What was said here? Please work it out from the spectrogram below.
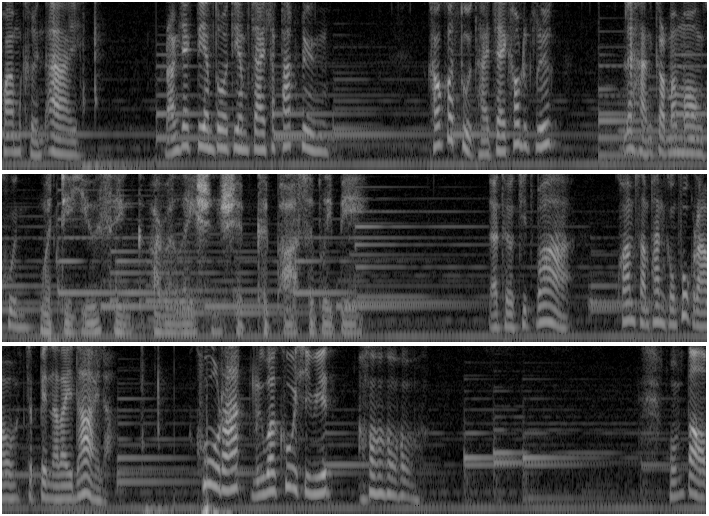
ความเขินอาย หลังจากเตรียมตัวเตรียมใจสักพักหนึ่ง เขาก็สูดหายใจเข้าลึกๆ และหันกลับมามองคุณ What do you think our relationship could possibly be? และเธอคิดว่าความสัมพันธ์ของพวกเราจะเป็นอะไรได้ล่ะ คู่รักหรือว่าคู่ชีวิตโอ้โหผมตอบ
